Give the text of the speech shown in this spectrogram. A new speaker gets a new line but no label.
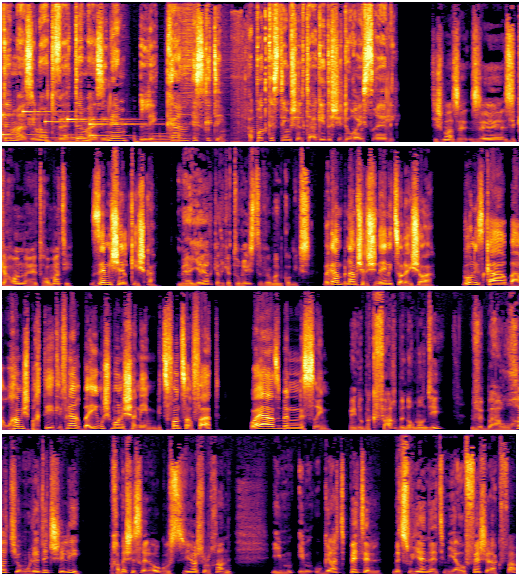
אתן מאזינות ואתם מאזינים לכאן הסכתים, הפודקאסטים של תאגיד השידור הישראלי.
תשמע, זה, זה זיכרון uh, טראומטי.
זה מישל קישקה.
מאייר, קריקטוריסט ואומן קומיקס.
וגם בנם של שני ניצולי שואה. והוא נזכר בארוחה משפחתית לפני 48 שנים בצפון צרפת, הוא היה אז בן 20.
היינו בכפר בנורמנדי, ובארוחת יום הולדת שלי, ב-15 לאוגוסט, סביב השולחן, עם, עוגת פטל מצוינת מהאופה של הכפר,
